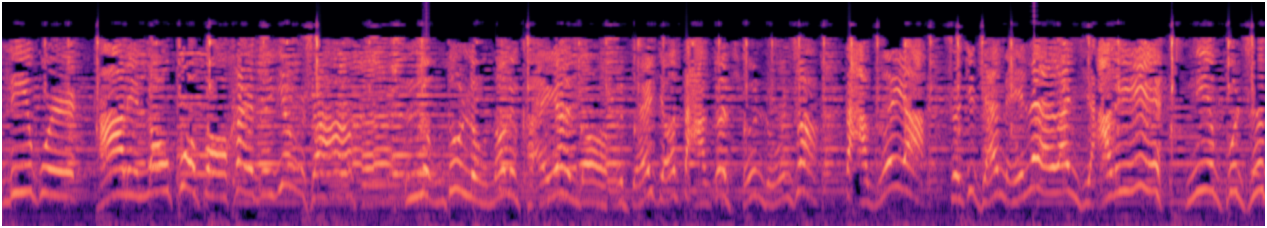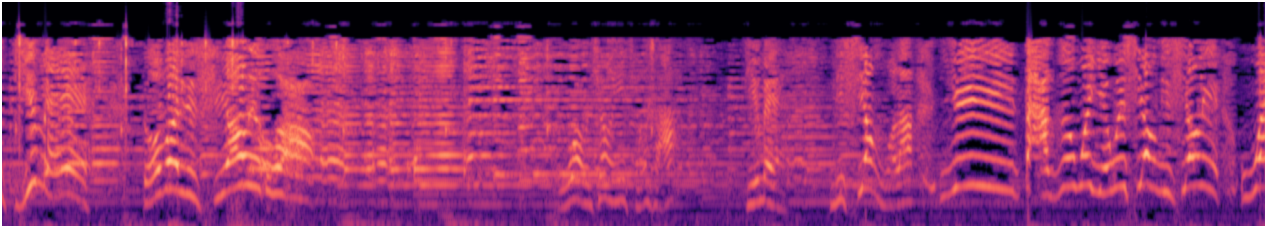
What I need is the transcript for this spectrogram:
李贵他的老婆抱孩子迎上，愣头愣脑的开言道：“再叫大哥听中长，大哥呀，这几天没来俺家里，你不知弟妹多么的想的话。”王强一听啥，弟妹。你想我了？咦，大哥，我因为想你想的，晚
